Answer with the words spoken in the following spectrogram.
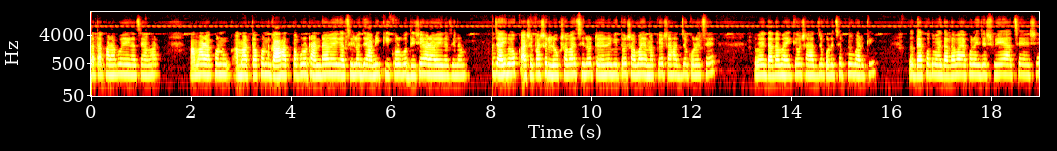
টাথা খারাপ হয়ে গেছে আমার। আমার এখন, আমার তখন গা হাত পা পুরো ঠান্ডা হয়ে গেছিল যে আমি কি করব, দিশেহারা হয়ে গেছিলাম। যাই হোক, আশেপাশের লোক সবাই ছিল, ট্রেনের ভিতর সবাই আমাকে সাহায্য করেছে। তোমার দাদা ভাইকেও সাহায্য করেছে খুব আর কি। তো দেখো, তোমার দাদাভাই এখন এই যে শুয়ে আছে এসে।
